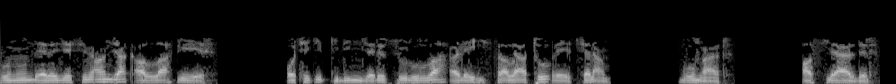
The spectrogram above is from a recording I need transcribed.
bunun derecesini ancak Allah bilir. O çekip gidince Resulullah aleyhissalatu vesselam. Bunlar asilerdir.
